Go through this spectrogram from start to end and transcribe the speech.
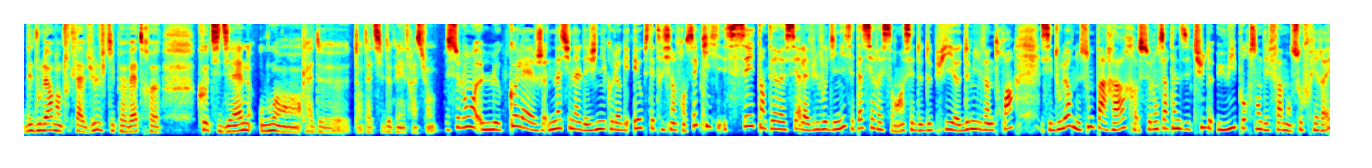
Des douleurs dans toute la vulve qui peuvent être euh, quotidiennes ou en cas de tentative de pénétration. Selon le Collège national des gynécologues et obstétriciens français qui s'est intéressé à la vulvodynie, c'est assez récent, hein, c'est de depuis 2023. Euh, ces douleurs ne sont pas rares. Selon certaines études, 8% des femmes en souffriraient.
